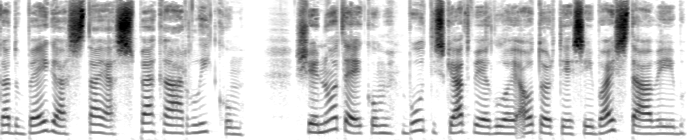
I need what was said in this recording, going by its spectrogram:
gadu beigās stājās spēkā ar likumu. Šie noteikumi būtiski atviegloja autortiesību aizstāvību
